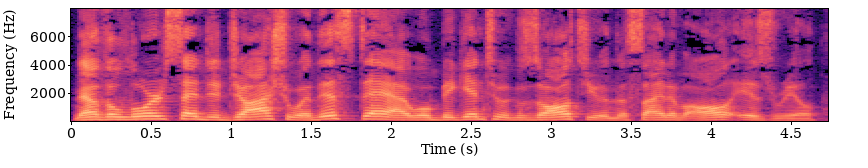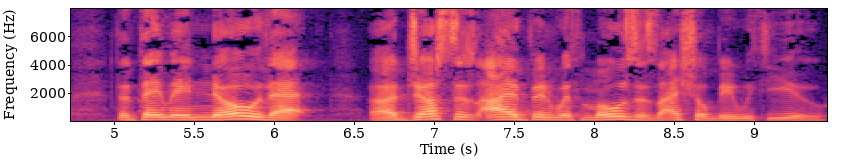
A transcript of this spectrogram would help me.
Now the Lord said to Joshua, This day I will begin to exalt you in the sight of all Israel, that they may know that uh, just as I have been with Moses, I shall be with you.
